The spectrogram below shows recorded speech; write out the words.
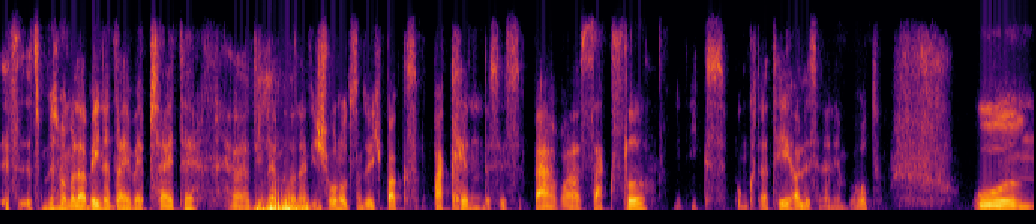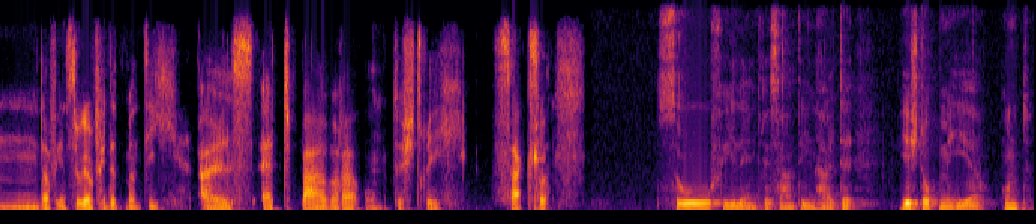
jetzt, jetzt, müssen wir mal erwähnen, deine Webseite, äh, die werden wir dann in die Shownotes natürlich backen. Das ist Barbara Sachsel mit x.at, alles in einem Wort. Und auf Instagram findet man dich als barbara-sachsel. So viele interessante Inhalte. Wir stoppen hier und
